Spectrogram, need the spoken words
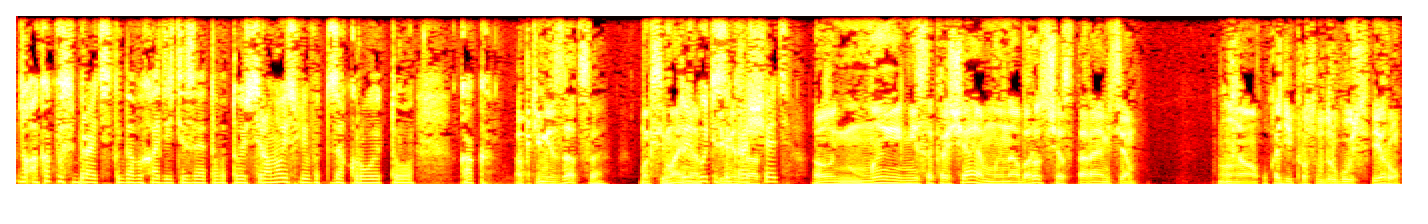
Ну а как вы собираетесь тогда выходить из этого? То есть все равно, если вот закроют, то как? Оптимизация максимально То есть будете сокращать? Э, мы не сокращаем, мы наоборот сейчас стараемся уходить просто в другую сферу,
